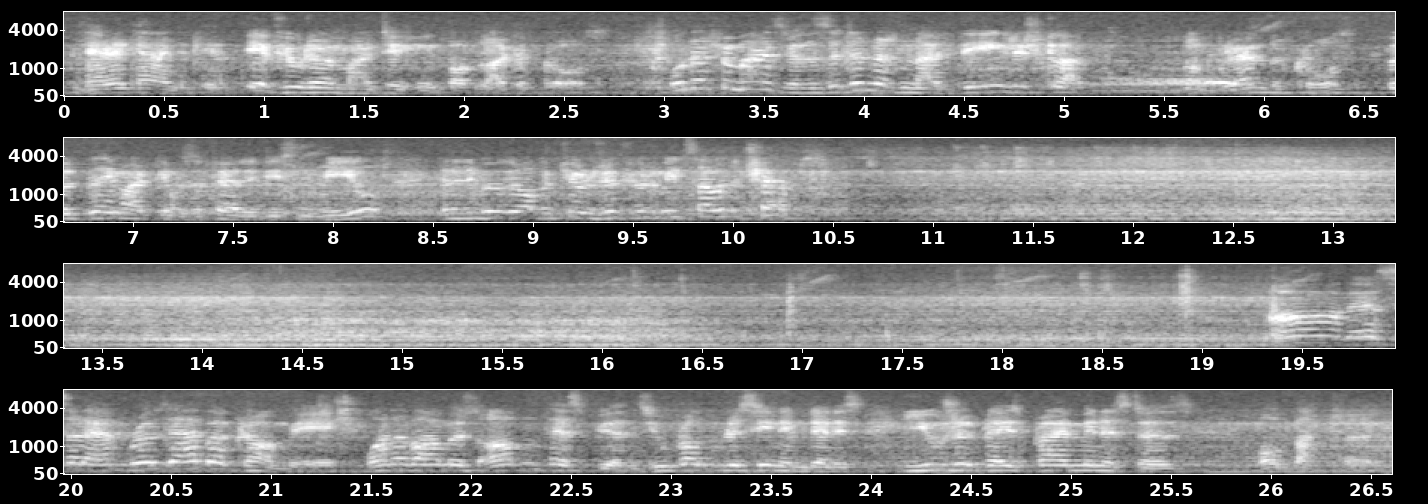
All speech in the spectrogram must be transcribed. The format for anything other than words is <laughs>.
very kind of you. If you don't mind taking potluck, of course. Well, that reminds me, there's a dinner tonight at the English Club. Not grand, of course, but they might give us a fairly decent meal, and it'll be a good opportunity for you to meet some of the chaps. Ah, there's Sir Ambrose Abercrombie, one of our most ardent thespians. You've probably seen him, Dennis. He usually plays prime ministers or butlers.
